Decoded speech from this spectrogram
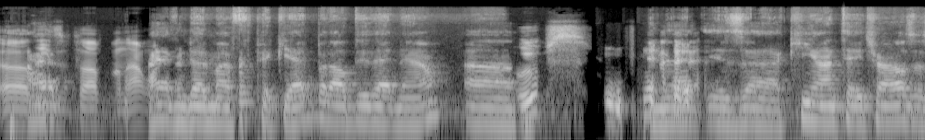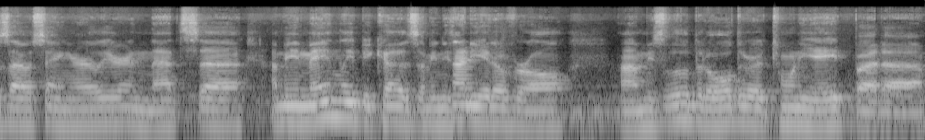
uh, I leads us off on that I one. haven't done my first pick yet, but I'll do that now. Um, Oops. and that is uh, Keontae Charles, as I was saying earlier, and that's uh, I mean mainly because I mean he's 98 overall. Um, he's a little bit older at 28, but uh,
